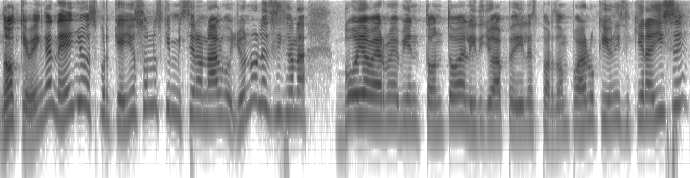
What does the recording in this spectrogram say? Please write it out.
No, que vengan ellos, porque ellos son los que me hicieron algo. Yo no les dije nada. Voy a verme bien tonto al ir yo a pedirles perdón por algo que yo ni siquiera hice.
